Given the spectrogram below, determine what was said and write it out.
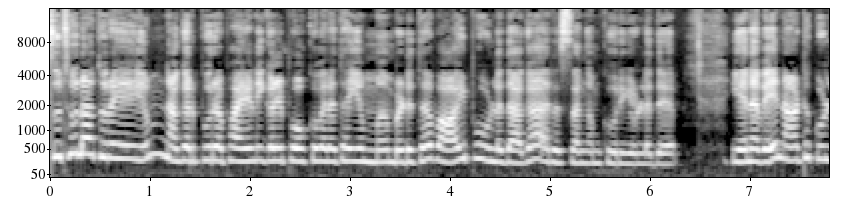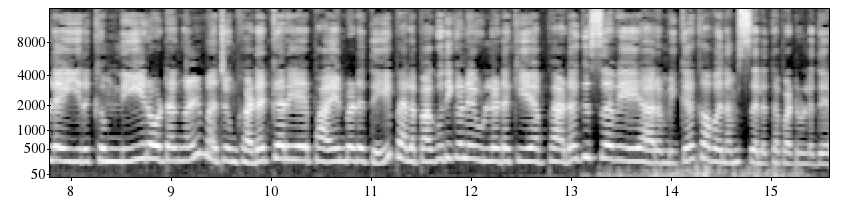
சுற்றுலாத்துறையையும் நகர்ப்புற பயணிகள் போக்குவரத்தையும் மேம்படுத்த வாய்ப்பு உள்ளதாக அரசாங்கம் கூறியுள்ளது. எனவே நாட்டுக்குள்ளே இருக்கும் நீரோட்டங்கள் மற்றும் கடற்கரையை பயன்படுத்தி பல பகுதிகளை உள்ளடக்கிய படகு சேவையை ஆரம்பிக்க கவனம் செலுத்தப்பட்டுள்ளது.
